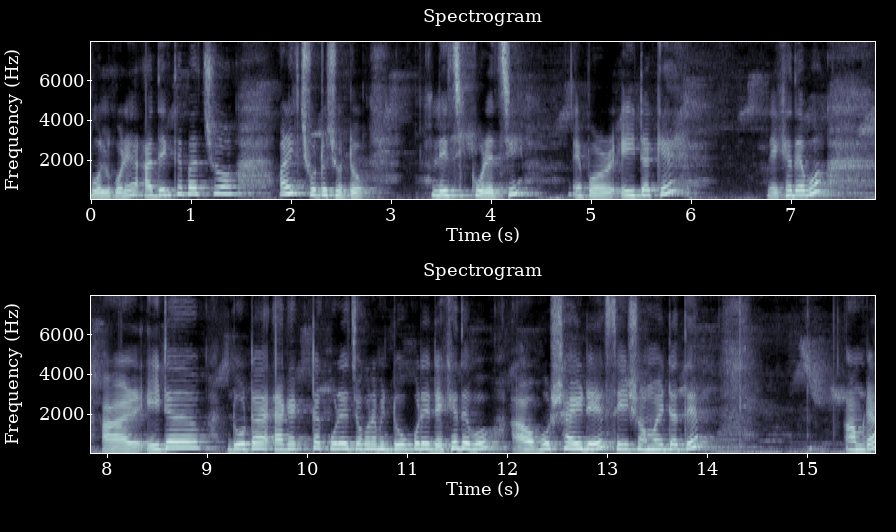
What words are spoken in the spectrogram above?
গোল করে। আর দেখতে পাচ্ছ, অনেক ছোট ছোট লেচি করেছি। এরপর এইটাকে রেখে দেব। আর এইটা ডোটা এক একটা করে যখন আমি ডো করে রেখে দেব অপর সাইডে সেই সময়টাতে আমরা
